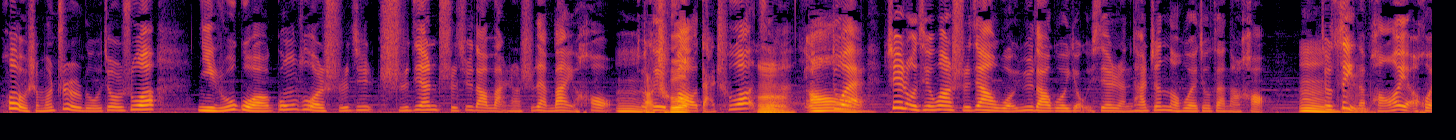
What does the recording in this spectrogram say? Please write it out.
会有什么制度，就是说。你如果工作时间时间持续到晚上十点半以后，嗯就可以打车报打车进来。嗯哦，对这种情况，实际上我遇到过有一些人，他真的会就在那耗，嗯，就自己的朋友也会，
